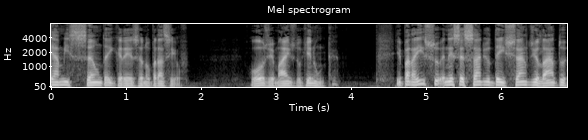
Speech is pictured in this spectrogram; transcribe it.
é a missão da Igreja no Brasil. Hoje mais do que nunca. E para isso é necessário deixar de lado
